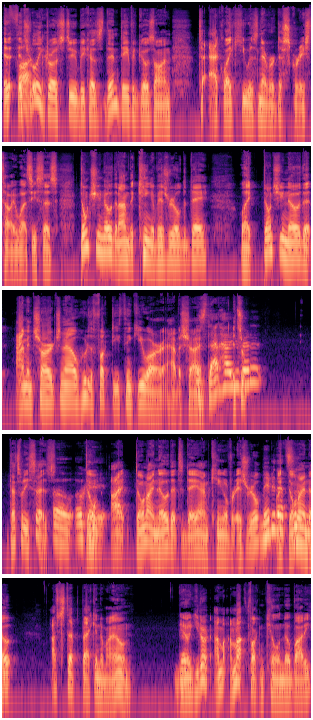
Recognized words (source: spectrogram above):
It, it's really gross too because then David goes on to act like he was never disgraced how he was. He says, "Don't you know that I'm the king of Israel today? Like, don't you know that I'm in charge now? Who the fuck do you think you are, Abishai?" is that how you It's a- read it? That's what he says. Oh, okay. Don't I don't I know that today I'm king over Israel? Maybe like, that's don't I a- know? I've stepped back into my own. You know, you don't. I'm, I'm not fucking killing nobody.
